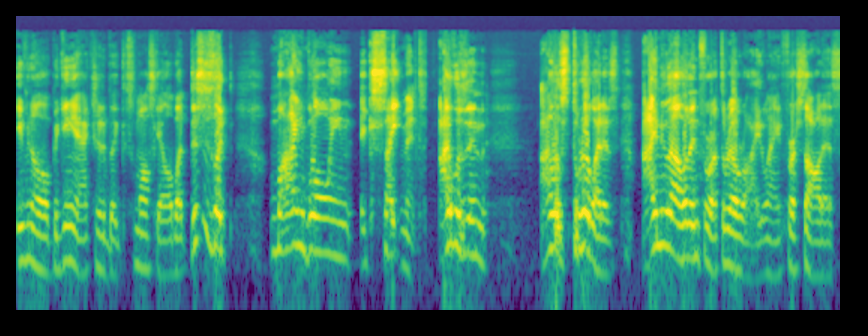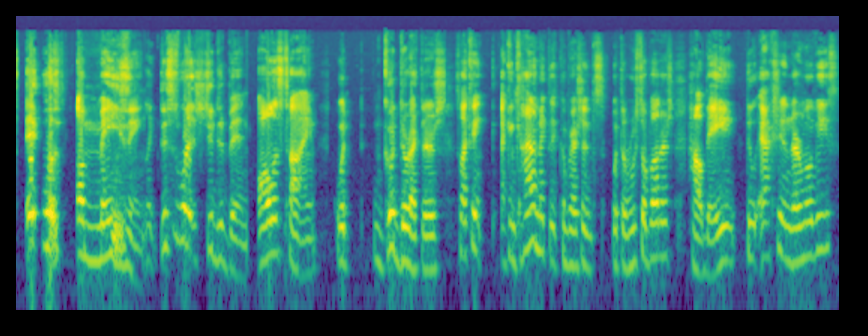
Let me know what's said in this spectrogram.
even though beginning action is like small scale, but this is like mind blowing excitement. I was in. I was thrilled by this. I knew I was in for a thrill ride when I first saw this. It was amazing. Like this is what it should have been all this time with good directors. So I can I can kind of make the comparisons with the Russo brothers, how they do action in their movies.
